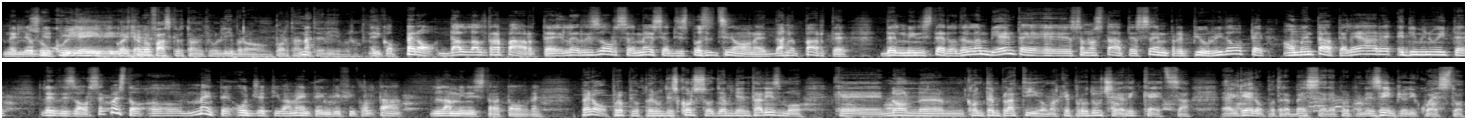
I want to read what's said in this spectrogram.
negli obiettivi. Su cui qualche cioè... anno fa ha scritto anche un libro, un importante Ma, libro. Dico, però dall'altra parte le risorse messe a disposizione da parte del Ministero dell'Ambiente eh, sono state sempre più ridotte, aumentate le aree e diminuite le risorse. Questo eh, mette oggettivamente in difficoltà l'amministratore però proprio per un discorso di ambientalismo che non ehm, contemplativo ma che produce ricchezza e Alghero potrebbe essere proprio un esempio di questo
